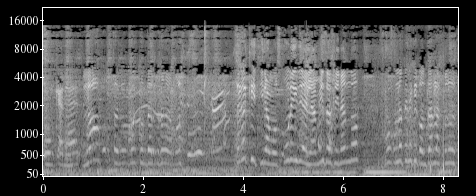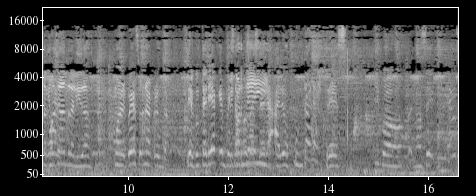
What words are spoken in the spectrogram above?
un canal... No, no voy a contar nada más. ¿Sabes que tiramos una idea en la mesa cenando? No tenés que contar las cosas hasta que no sean realidad. Bueno, voy a hacer una pregunta. ¿Les gustaría que empezamos corté a hacer algo juntas las tres? Tipo, no sé, videos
